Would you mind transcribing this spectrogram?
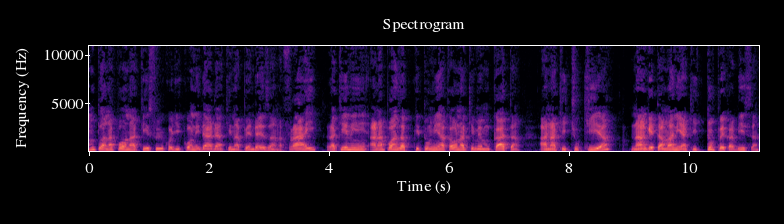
mtu anapoona kisu yuko jikoni dada kinapendeza anafurahi lakini anapoanza kukitumia akaona kimemkata anakichukia na angetamani akitupe kabisa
